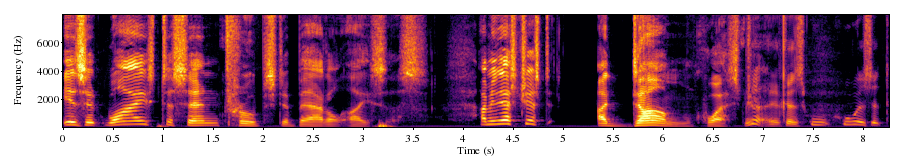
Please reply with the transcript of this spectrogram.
Is it wise to send troops to battle ISIS? I mean, that's just a dumb question. yeah, because who who is it?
